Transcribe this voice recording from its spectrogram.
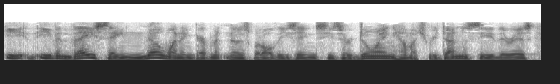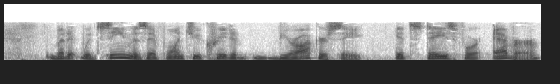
e- even they say no one in government knows what all these agencies are doing, how much redundancy there is. But it would seem as if once you create a bureaucracy, it stays forever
